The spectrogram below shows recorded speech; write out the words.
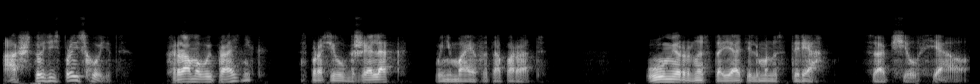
«А что здесь происходит? Храмовый праздник?» — спросил Гжеляк, вынимая фотоаппарат. «Умер настоятель монастыря», — сообщил Сяо.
